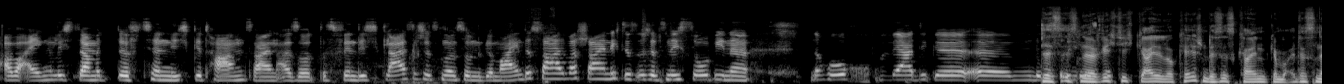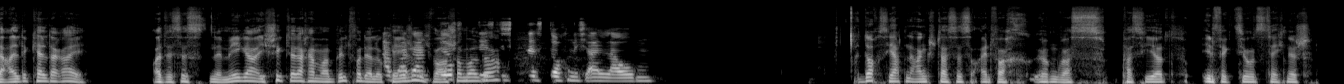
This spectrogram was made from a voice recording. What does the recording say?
Aber eigentlich damit dürfte es ja nicht getan sein. Also das finde ich, klar, es ist jetzt nur so ein Gemeindesaal wahrscheinlich. Das ist jetzt nicht so wie eine, eine hochwertige ähm, Das ist eine richtig geile Location. Das ist kein, Geme- das ist eine alte Kälterei. Ah, das ist eine mega. Ich schicke dir nachher mal ein Bild von der Location. Ich war schon mal da. sich das doch nicht erlauben. Doch, sie hatten Angst, dass es einfach irgendwas passiert, infektionstechnisch.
